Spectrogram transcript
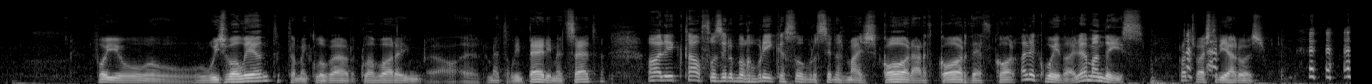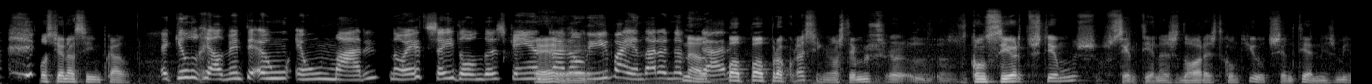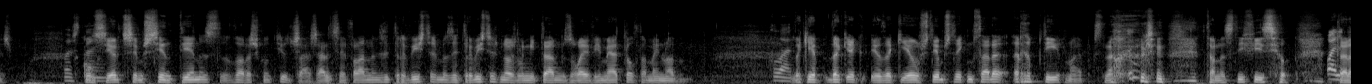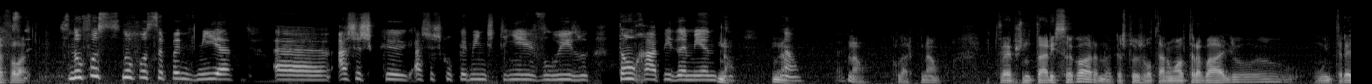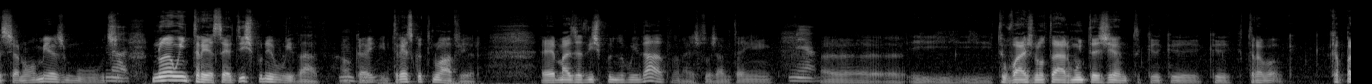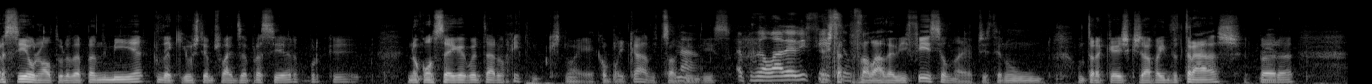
Foi o, o Luís Valente, que também colabora, colabora em uh, Metal Imperium, etc. Olha, que tal fazer uma rubrica sobre cenas mais core, hardcore, deathcore? Olha que boa ideia, manda isso. Pronto, vai estrear hoje. Funciona assim um bocado aquilo realmente é um, é um mar, não é? Cheio de ondas. Quem entrar é, ali vai andar a navegar. Não, pode, pode procurar, sim. Nós temos uh, concertos, temos centenas de horas de conteúdos, centenas mesmo. Pois concertos, tem. temos centenas de horas de conteúdos. Já, já não sei falar nas entrevistas, mas entrevistas nós limitamos ao heavy metal, também não há. Claro. Daqui a, daqui, a, eu daqui a uns tempos tenho que começar a, a repetir, não é? Porque senão torna-se difícil Olha, estar a falar. Se, se, não fosse, se não fosse a pandemia, Uh, achas, que, achas que o caminho tinha evoluído tão rapidamente? Não, não, não, não claro que não. E tu deves notar isso agora, não é? que as pessoas voltaram ao trabalho, o interesse já não é o mesmo. O, não é o interesse, é a disponibilidade, uhum. ok? Interesse continua a haver. É mais a disponibilidade, é? as pessoas já não têm. Yeah. Uh, e, e, tu vais notar muita gente que, que, que, que, que apareceu na altura da pandemia, que daqui a uns tempos vai desaparecer porque não consegue aguentar o ritmo, porque isto não é, é complicado, tu sabes bem disso. A pedalada é difícil. Esta pedalada é difícil, não é? É preciso ter um, um traquejo que já vem de trás para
